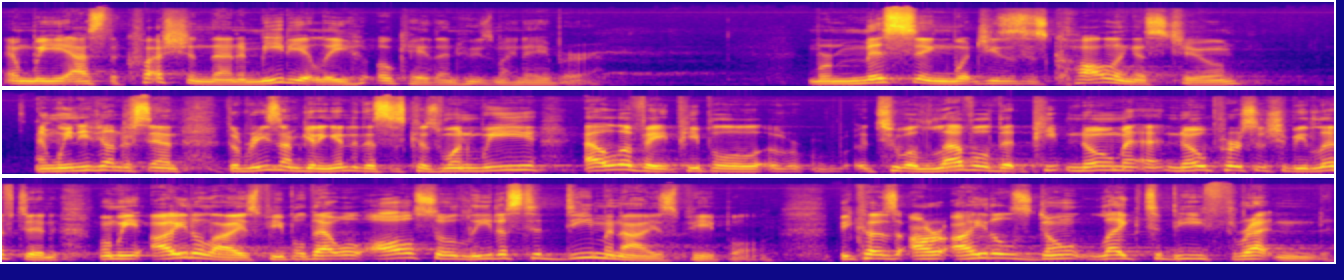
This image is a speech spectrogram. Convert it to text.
and we ask the question then immediately okay, then who's my neighbor? We're missing what Jesus is calling us to. And we need to understand the reason I'm getting into this is because when we elevate people uh, to a level that pe- no, no person should be lifted, when we idolize people, that will also lead us to demonize people. Because our idols don't like to be threatened,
